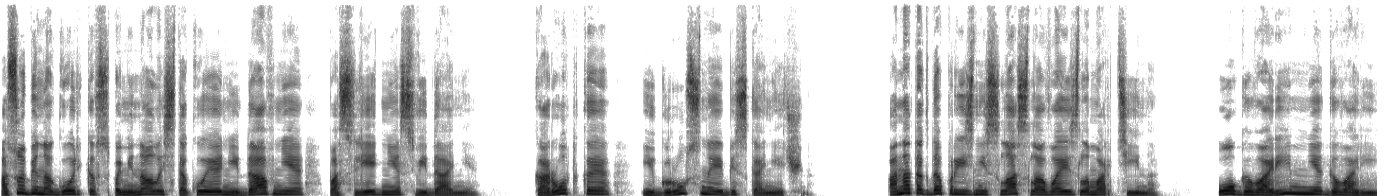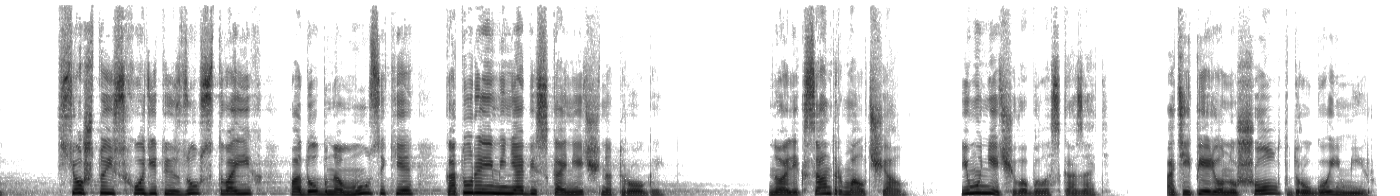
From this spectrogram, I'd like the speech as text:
Особенно горько вспоминалось такое недавнее последнее свидание, короткое и грустное бесконечно. Она тогда произнесла слова из Ламартина «О, говори мне, говори, все, что исходит из уст твоих, подобно музыке, которая меня бесконечно трогает». Но Александр молчал. Ему нечего было сказать. А теперь он ушел в другой мир,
